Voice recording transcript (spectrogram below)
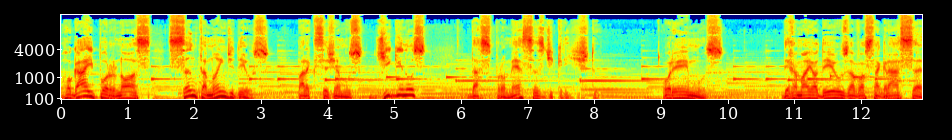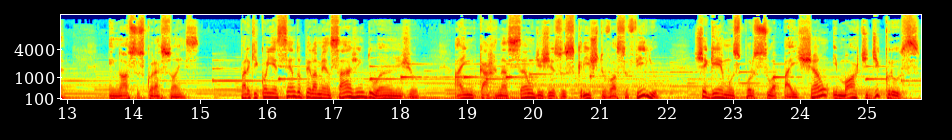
Rogai por nós, Santa Mãe de Deus, para que sejamos dignos das promessas de Cristo. Oremos. Derramai, ó Deus, a vossa graça em nossos corações, para que, conhecendo pela mensagem do anjo a encarnação de Jesus Cristo, vosso Filho, cheguemos por sua paixão e morte de cruz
